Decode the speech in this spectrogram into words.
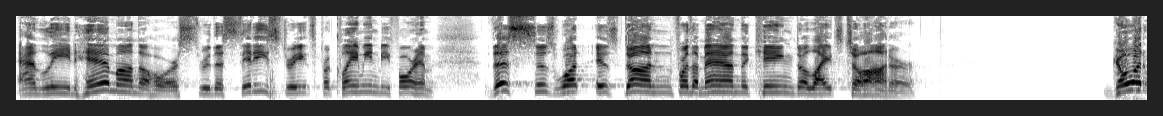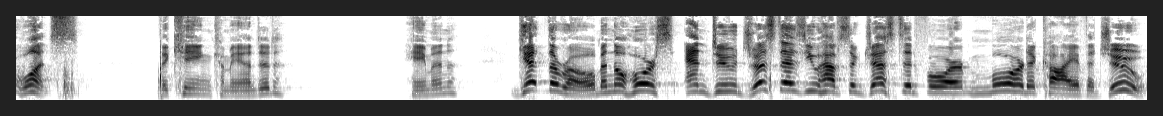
and lead him on the horse through the city streets proclaiming before him, this is what is done for the man the king delights to honor. Go at once, the king commanded. Haman, get the robe and the horse and do just as you have suggested for Mordecai the Jew,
